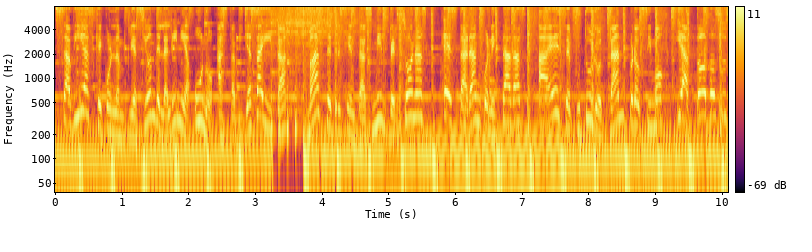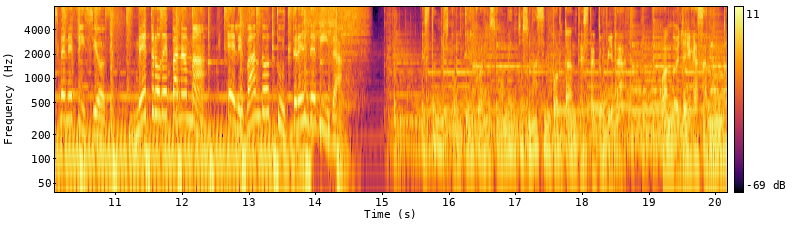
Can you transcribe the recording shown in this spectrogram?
¿Sabías que con la ampliación de la línea 1 hasta Villa Zaita, más de 300.000 personas estarán conectadas a ese futuro tan próximo y a todos sus beneficios? Metro de Panamá, elevando tu tren de vida. Estamos contigo en los momentos más importantes de tu vida. Cuando llegas al mundo,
